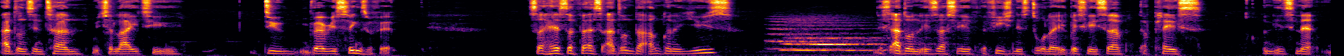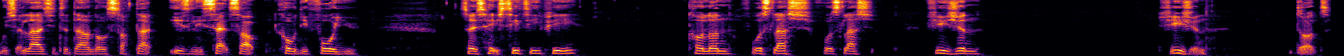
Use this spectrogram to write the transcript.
add-ons in turn, which allow you to do various things with it. So here's the first add-on that I'm going to use. this add-on is actually the Fusion installer. It basically it's a, a place on the internet which allows you to download stuff that easily sets up Kodi for you. So it's HTTP colon forward slash forward slash fusion fusion dot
